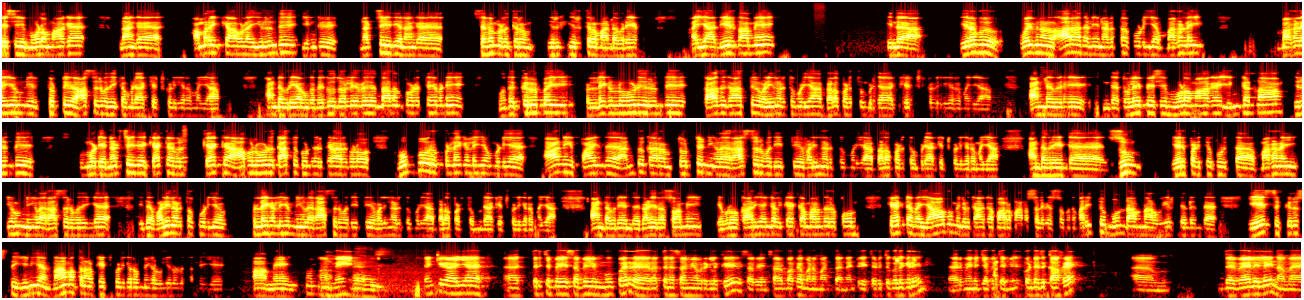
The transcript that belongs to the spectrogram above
தொலைபேசி மூலமாக நாங்க அமெரிக்காவுல இருந்து இங்கு நற்செய்தியை நாங்க செவமெடுக்கிறோம் இரு- இருக்கிறோம் ஆண்டவரே. ஐயா நீர்தாமே இந்த இரவு ஓய்வு நாள் ஆராதனை நடத்தக்கூடிய மகளை மகளையும் நீர் தொட்டு ஆசீர்வதிக்க முடியாது கேட்டுக்கொள்கிறோம் ஐயா. ஆண்டவரே அவங்க வெகு தொலைவில் இருந்தாலும் கூட தேவனே முத கிருபை பிள்ளைகளோடு இருந்து காது காத்து வழிநடத்த முடியா பலப்படுத்த முடியா கேட்டுக்கொள்கிறோம் ஐயா. ஆண்டவரே இந்த தொலைபேசி மூலமாக எங்கெல்லாம் இருந்து உங்களுடைய நற்செய்தியை கேட்க கேட்க ஆவலோடு காத்து கொண்டு இருக்கிறார்களோ ஒவ்வொரு பிள்ளைகளையும் உடைய ஆணை பாய்ந்த அன்புக்காரம் தொட்டு நீங்களை ஆசிர்வதித்து வழிநடத்தும் முடியா முடியா கேட்டுக்கொள்கிறோம் ஐயா. ஆண்டவரே இந்த ஜூம் ஏற்படுத்தி கொடுத்த மகனையும் நீங்களை ஆசிர்வதிங்க. இதை வழிநடத்தக்கூடிய பிள்ளைகளையும் நீங்களை ஆசிர்வதித்து வழிநடத்த முடியா பலப்படுத்த முடியா கேட்டுக்கொள்கிறோம் ஐயா. ஆண்டவரே இந்த வேலையில சுவாமி எவ்வளவு காரியங்கள் கேட்க மறந்திருப்போம். கேட்டவை யாவும் எங்களுக்காக பாரமான செலவை சுமந்து மறித்து மூன்றாம் நாள் உயிர் தெளிந்த இயேசு கிறிஸ்து இனிய நாமத்தினால் கேட்டுக்கொள்கிறோம். நீங்கள் உயிருள்ள தந்தையே. ஆமேன். தேங்க்யூ ஐயா. திருச்சபை சபை மூப்பர் ரத்தனசாமி ரத்தினசாமி அவர்களுக்கு சபையின் சார்பாக மனமார்ந்த நன்றி தெரிவித்துக் கொள்கிறேன். அருமையான ஜபத்தை மேற்கொண்டதுக்காக இந்த வேலையிலே நாம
